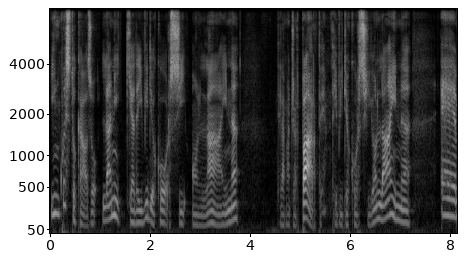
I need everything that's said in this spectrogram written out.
In questo caso la nicchia dei videocorsi online della maggior parte dei videocorsi online è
